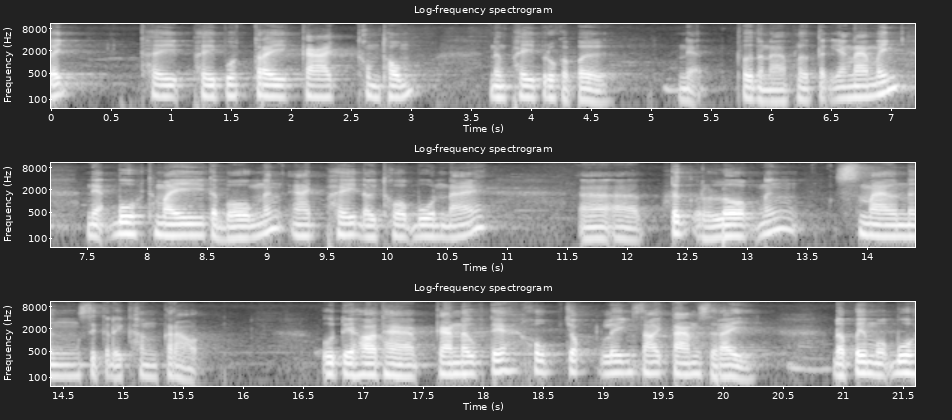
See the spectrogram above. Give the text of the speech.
លិចភ័យភ័យព្រោះត្រីកាចធំធំ និងភ័យព្រោះកពើអ្នកធ្វើដំណើរផ្លូវទឹកយ៉ាងណាមិញអ្នកបួសថ្មីដំបូងហ្នឹងអាចភ័យដោយធម៌4ដែរអឺទឹករលកហ្នឹងស្មើនឹងសេចក្តីខឹងក្រោតឧទាហរណ៍ថាការនៅផ្ទះហូបចុកលេងសើចតាមសេរីដល់ពេលមកបួស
